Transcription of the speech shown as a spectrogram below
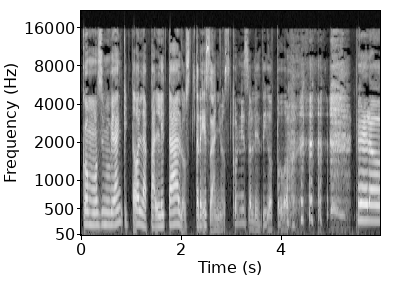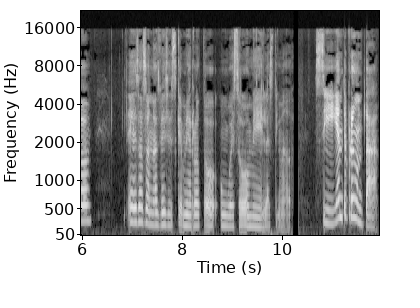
Como si me hubieran quitado la paleta a los tres años. Con eso les digo todo. Pero esas son las veces que me he roto un hueso o me he lastimado. Siguiente pregunta.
